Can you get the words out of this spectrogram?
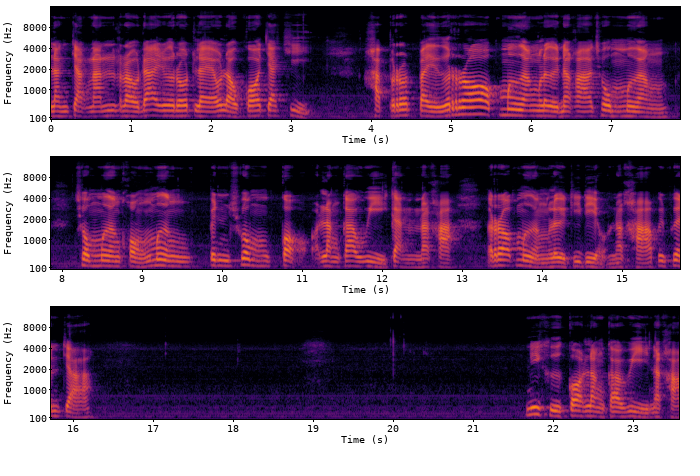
หลังจากนั้นเราได้รถแล้วเราก็จะขี่ ขับรถไปรอบเมืองเลยนะคะ ชมเมือง ชมเมืองของเมืองเป็นชมเกาะลังกาวีกันนะคะ รอบเมืองเลยทีเดียวนะคะเพื่อนๆจ๋านี่คือเกาะลังกาวีนะคะ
